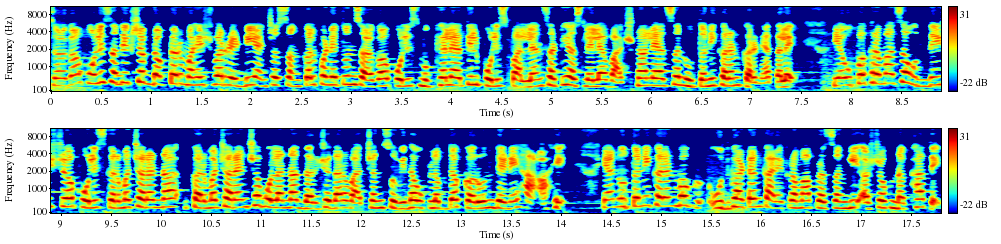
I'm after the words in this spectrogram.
जळगाव पोलीस अधीक्षक डॉक्टर महेश्वर रेड्डी यांच्या संकल्पनेतून जळगाव पोलीस मुख्यालयातील पोलीस पाल्यांसाठी असलेल्या वाचनालयाचं नूतनीकरण करण्यात आलंय. या उपक्रमाचा उद्देश पोलीस कर्मचाऱ्यांना कर्मचाऱ्यांच्या मुलांना दर्जेदार वाचन सुविधा उपलब्ध करून देणे हा आहे. या नूतनीकरण व उद्घाटन कार्यक्रमाप्रसंगी अशोक नखाते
